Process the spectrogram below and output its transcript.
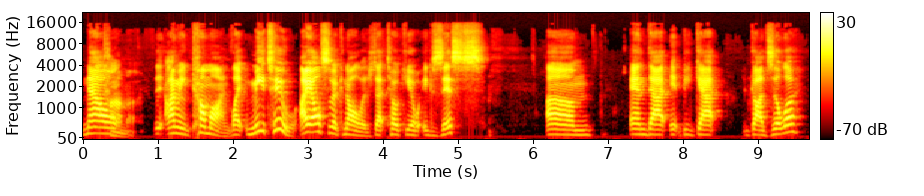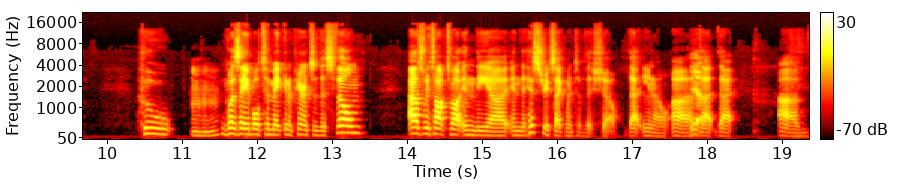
Now, Comma. I mean, come on, like me too. I also acknowledge that Tokyo exists, um, and that it begat Godzilla, who mm-hmm. was able to make an appearance in this film as we talked about in the uh, in the history segment of this show, that you know uh, yeah. that that um,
